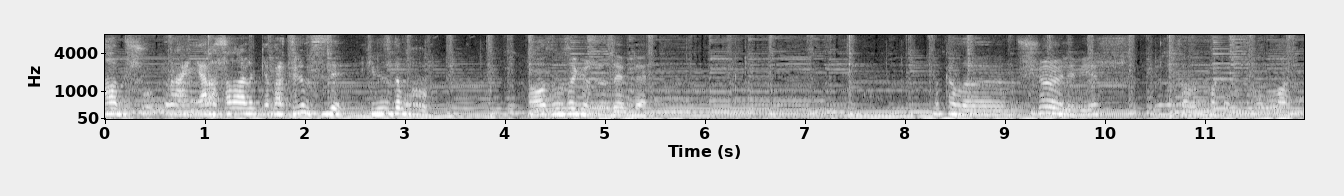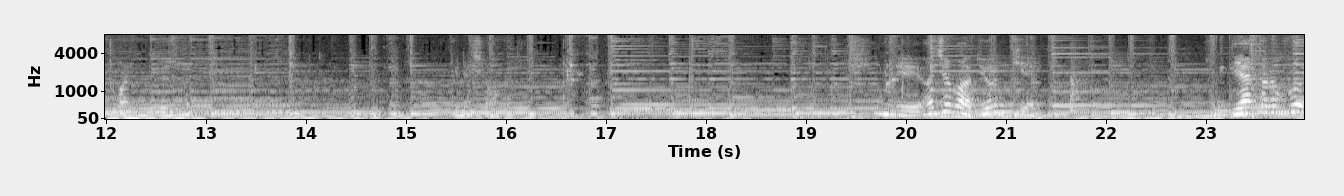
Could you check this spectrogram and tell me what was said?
Abi şu lan yarasalarla gebertirim sizi. İkinizi de vururum. Ağzınıza gözünüze hem de. Bakalım şöyle bir göz atalım bakalım. Allah duman gözünü güneş aldı. Şimdi acaba diyorum ki şimdi diğer tarafı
